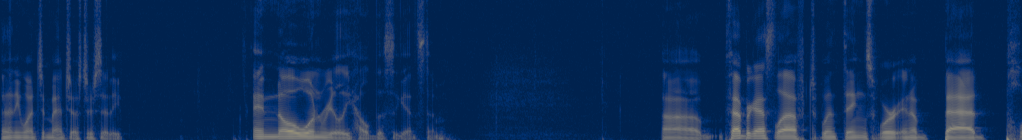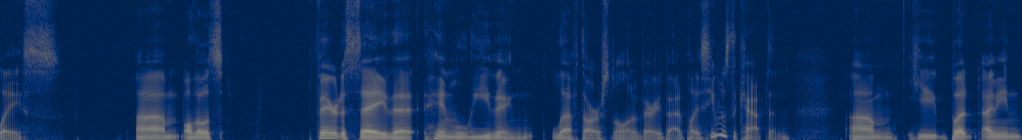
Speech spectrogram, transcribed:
and then he went to Manchester City. And no one really held this against him. Uh, Fabregas left when things were in a bad place. Um, although it's fair to say that him leaving left Arsenal in a very bad place. He was the captain. Um, he, but I mean,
